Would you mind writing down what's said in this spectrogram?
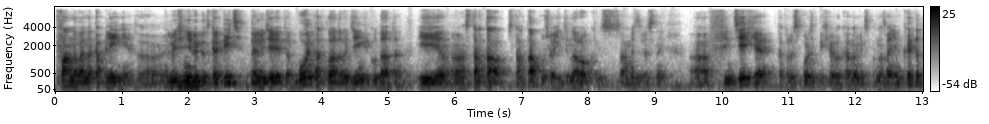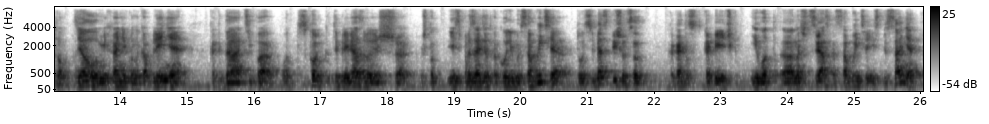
фановое накопление. Э, люди не любят копить, для людей это боль, откладывать деньги куда-то. И э, стартап, стартап уже единорог, самый известный э, в финтехе, который использует behavioral economics под названием Capital, сделал механику накопления когда типа вот сколько ты привязываешь, э, что если произойдет какое-либо событие, то у тебя спишется какая-то копеечка. И вот, э, значит, связка события и списания,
